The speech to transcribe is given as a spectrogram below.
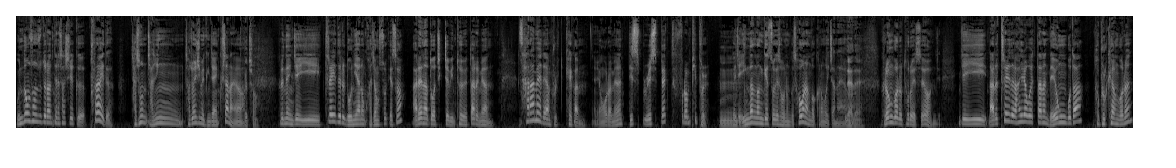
운동 선수들한테는 사실 그 프라이드, 자존 자신 자존심이 굉장히 크잖아요. 그렇죠. 그런데 이제 이 트레이드를 논의하는 과정 속에서 아레나도가 직접 인터뷰에 따르면 사람에 대한 불쾌감, 영어로 하면 disrespect from people. 음. 그러니까 이제 인간관계 속에서 오는 그 서운한 거 그런 거 있잖아요. 네네. 그런 거를 토로했어요. 이제 이제 이 나를 트레이드를 하려고 했다는 내용보다 더 불쾌한 거는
